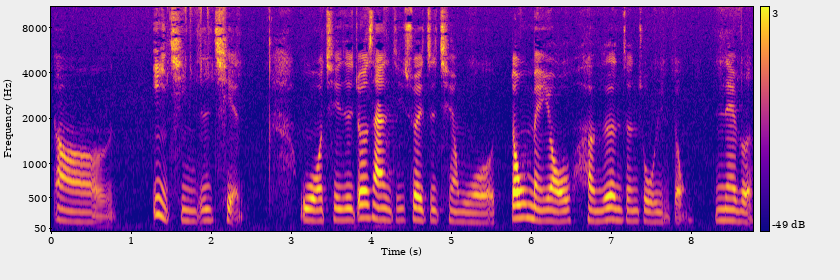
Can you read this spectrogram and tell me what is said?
呃疫情之前，我其实就三十几岁之前，我都没有很认真做运动，never。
